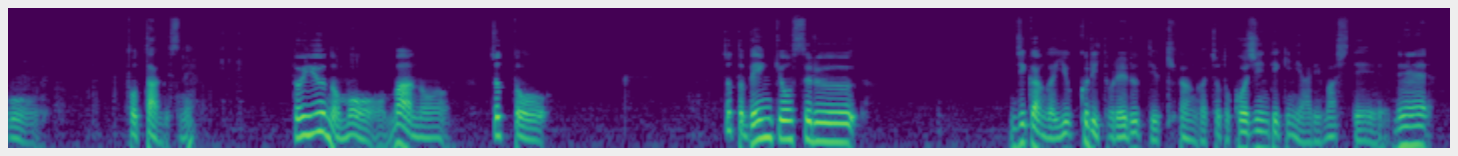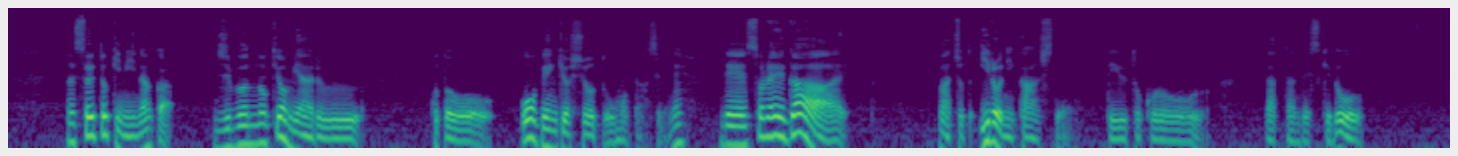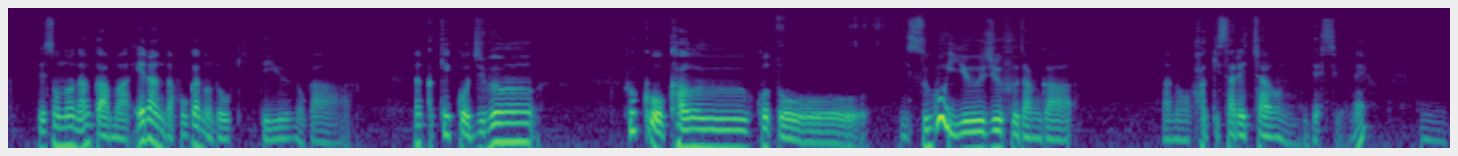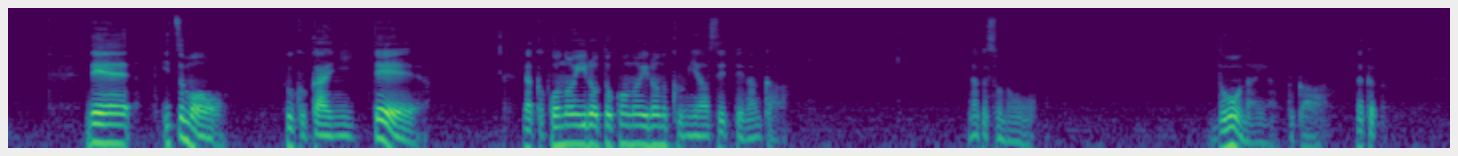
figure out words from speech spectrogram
を取ったんですね。というのも、まあ、あの、ちょっと、ちょっと勉強する時間がゆっくり取れるっていう期間がちょっと個人的にありまして、で、そういう時になんか自分の興味あることをを勉強しようと思ったんですよね。で、それが、まあちょっと色に関してっていうところだったんですけど、で、そのなんかまあ選んだ他の動機っていうのが、なんか結構自分、服を買うことにすごい優柔不断があの発揮されちゃうんですよね。うん、でいつも服買いに行ってなんかこの色とこの色の組み合わせってなんかなんかそのどうなんやとかなんか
